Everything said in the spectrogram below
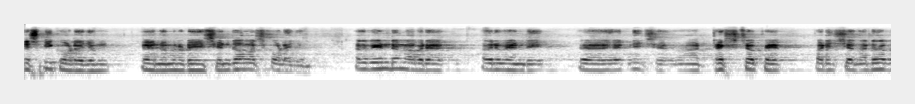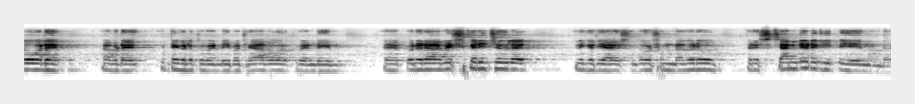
എസ് പി കോളേജും നമ്മളുടെ സെന്റ് തോമസ് കോളേജും. അത് വീണ്ടും അവർ അതിനുവേണ്ടി യത്നിച്ച് ആ ടെക്സ്റ്റൊക്കെ പഠിച്ച് നല്ലതുപോലെ അവിടെ കുട്ടികൾക്ക് വേണ്ടിയും അധ്യാപകർക്ക് വേണ്ടിയും പുനരാവിഷ്കരിച്ചതിൽ എനിക്ക് അതിയായ സന്തോഷമുണ്ട്. അതൊരു ഒരു സ്റ്റാൻഡേർഡ് കീപ്പ് ചെയ്യുന്നുണ്ട്.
